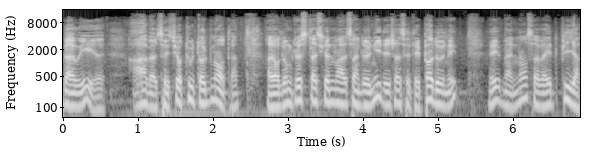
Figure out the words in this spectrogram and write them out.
bah oui, euh, ah bah c'est sûr tout augmente. Hein. Alors donc le stationnement à Saint-Denis déjà c'était pas donné, mais maintenant ça va être pire.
